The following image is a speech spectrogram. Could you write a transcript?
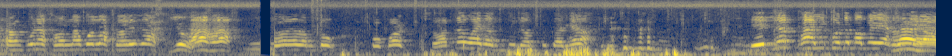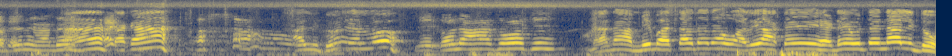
કંકુના બોલા કરી. હા હા રમતો પોપટ. હોય રમતું રમતું ખાલી બાપા કાકા લીધો ને એલ્લો એ દોલે આ જો છે. ના ના અમે બતાવતા હતા વારે આકે હેડે એવું ના લીધો.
